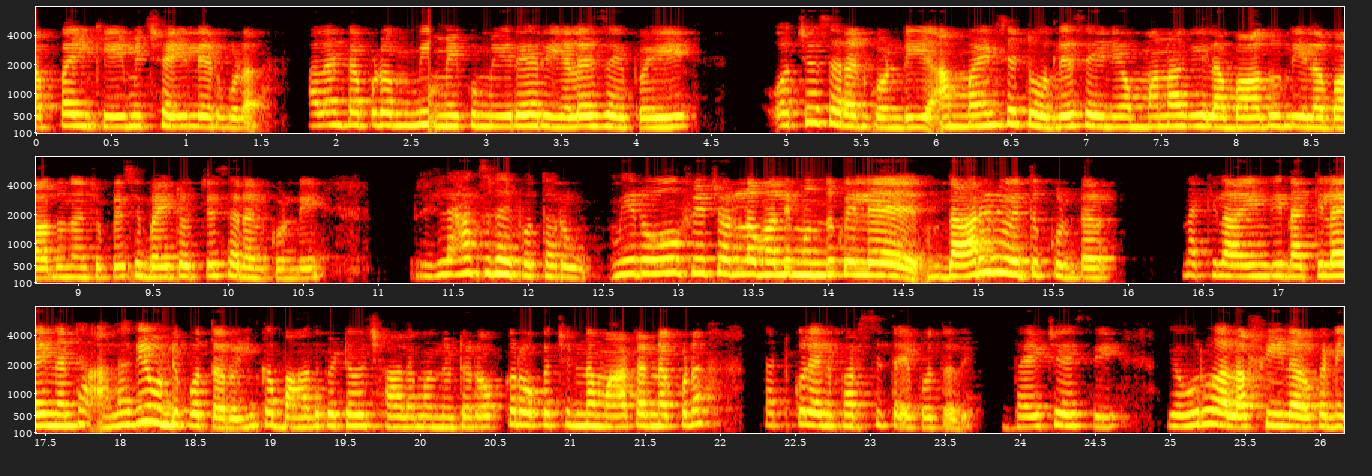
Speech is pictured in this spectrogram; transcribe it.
తప్ప ఇంకేమీ చేయలేరు కూడా. అలాంటప్పుడు మీ మీకు మీరే రియలైజ్ అయిపోయి వచ్చేసారనుకోండి ఆ మైండ్ సెట్ వదిలేసేయండి అమ్మ నాకు ఇలా బాధ ఉంది ఇలా బాధ ఉంది అని చెప్పేసి బయట వచ్చేసారనుకోండి రిలాక్స్డ్ అయిపోతారు. మీరు ఫ్యూచర్లో మళ్ళీ ముందుకు వెళ్ళే దారిని వెతుక్కుంటారు. నాకు ఇలా అయింది నాకు ఇలా అయిందంటే అలాగే ఉండిపోతారు. ఇంకా బాధ పెట్టేవాళ్ళు చాలామంది ఉంటారు. ఒక్కరు ఒక చిన్న మాట అన్నా కూడా తట్టుకోలేని పరిస్థితి అయిపోతుంది. దయచేసి ఎవరు అలా ఫీల్ అవ్వకండి.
